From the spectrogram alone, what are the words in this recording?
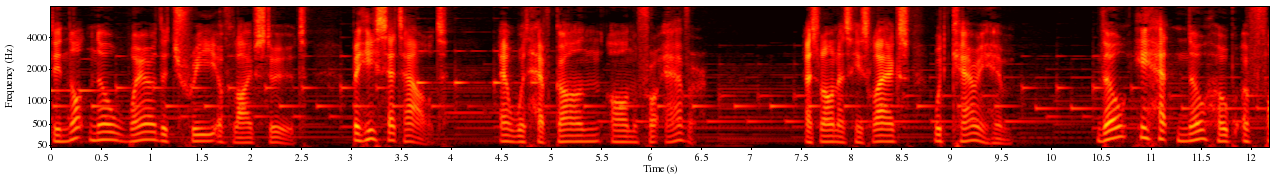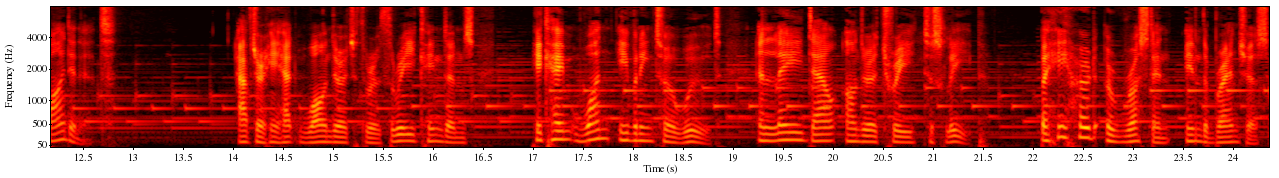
did not know where the tree of life stood, but he set out and would have gone on forever. as long as his legs would carry him, though he had no hope of finding it. After he had wandered through three kingdoms, he came one evening to a wood and lay down under a tree to sleep. But he heard a rustling in the branches,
